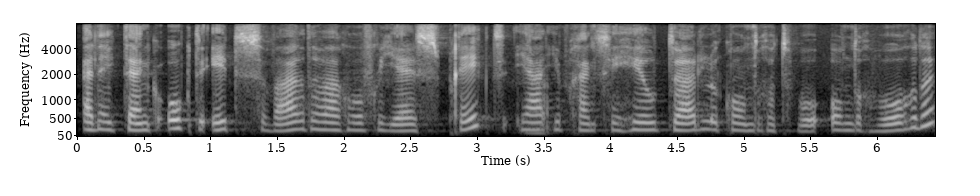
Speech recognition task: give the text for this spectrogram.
en ik denk ook de ethische waarden waarover jij spreekt, ja, je brengt ze heel duidelijk onder, het wo- onder woorden.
